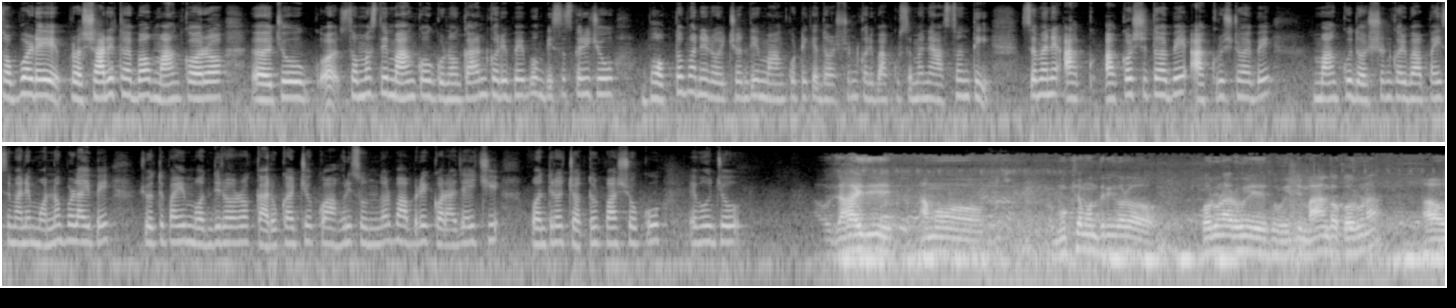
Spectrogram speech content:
ସବୁଆଡ଼େ ପ୍ରସାରିତ ହେବ ମାଙ୍କର ଯେଉଁ ସମସ୍ତେ ମାଙ୍କ ଗୁଣଗାନ କରିବେ ଏବଂ ବିଶେଷ କରି ଯେଉଁ ଭକ୍ତମାନେ ରହିଛନ୍ତି ମାଙ୍କୁ ଟିକେ ଦର୍ଶନ କରିବାକୁ ସେମାନେ ଆସନ୍ତି ସେମାନେ ଆକର୍ଷିତ ହେବେ ଆକୃଷ୍ଟ ହେବେ ମାଙ୍କୁ ଦର୍ଶନ କରିବା ପାଇଁ ସେମାନେ ମନ ବଳାଇବେ ଯେଉଁଥିପାଇଁ ମନ୍ଦିରର କାରୁକାର୍ଯ୍ୟକୁ ଆହୁରି ସୁନ୍ଦର ଭାବରେ କରାଯାଇଛି ମନ୍ଦିର ଚତୁଃପାର୍ଶ୍ୱକୁ ଏବଂ ଯେଉଁ ଯାହା ହେଇଛି ଆମ ମୁଖ୍ୟମନ୍ତ୍ରୀଙ୍କର କରୁଣାରୁ ହିଁ ଏସବୁ ହେଇଛି ମାଆଙ୍କ କରୁଣା ଆଉ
